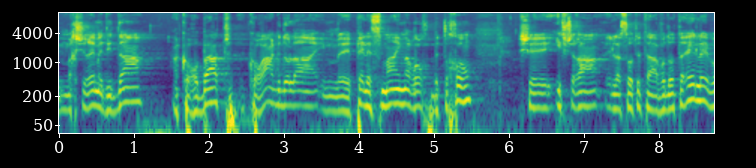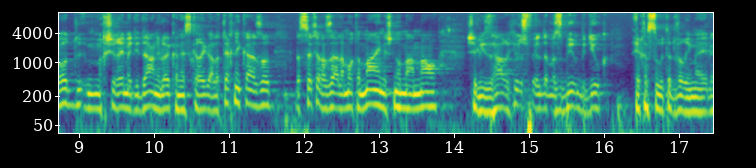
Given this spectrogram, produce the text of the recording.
מכשירי מדידה, הקורבט, קורה גדולה עם פלס מים ארוך בתוכו שאפשרה לעשות את העבודות האלה ועוד מכשירי מדידה, אני לא אכנס כרגע על הטכניקה הזאת, בספר הזה על אמות המים ישנו מאמר של יזהר הירשפלד המסביר בדיוק איך עשו את הדברים האלה.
